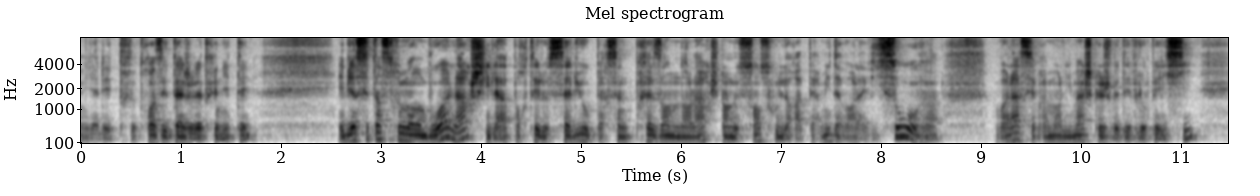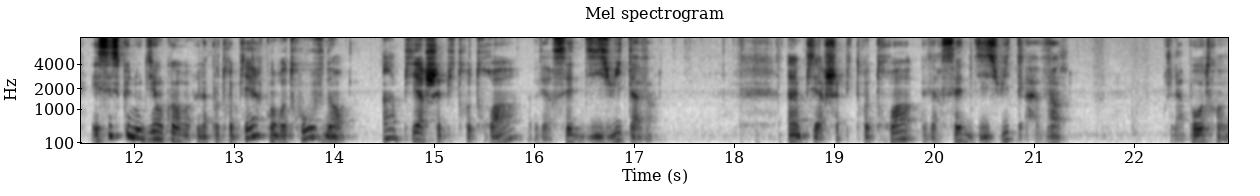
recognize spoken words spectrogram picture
il y a les trois étages de la Trinité. Eh bien, cet instrument en bois, l'arche, il a apporté le salut aux personnes présentes dans l'arche, dans le sens où il leur a permis d'avoir la vie sauve. Voilà, c'est vraiment l'image que je veux développer ici. Et c'est ce que nous dit encore l'apôtre Pierre, qu'on retrouve dans 1 Pierre chapitre 3, versets 18 à 20. 1 Pierre chapitre 3, versets 18 à 20. L'apôtre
